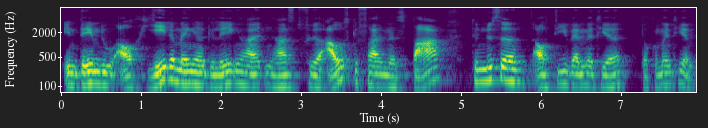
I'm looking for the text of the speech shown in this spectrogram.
in dem du auch jede Menge Gelegenheiten hast für ausgefallene Spa-Genüsse. Auch die werden wir dir dokumentieren.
